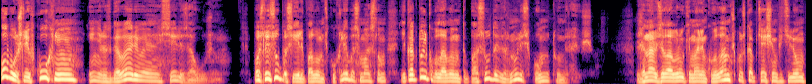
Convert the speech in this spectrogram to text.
Оба ушли в кухню и, не разговаривая, сели за ужин. После супа съели поломочку хлеба с маслом, и как только была вымыта посуда, вернулись в комнату умирающего. Жена взяла в руки маленькую лампочку с коптящим фитилем,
